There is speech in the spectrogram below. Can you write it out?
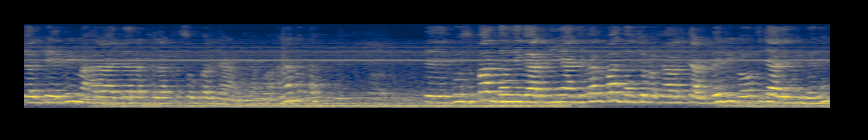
ਚੱਲ ਫਿਰ ਵੀ ਮਹਾਰਾਜ ਦਾ ਲੱਖ ਲੱਖ ਸ਼ੁਕਰ ਜਾਣਦੇ ਆਪਾਂ ਹਨਾ ਪੁੱਤ? ਤੇ ਕੁਛ ਭਾਦੋਂ ਦੀ ਗਰਮੀ ਅੱਜ ਕੱਲ ਭਾਦੋਂ ਚ ਬੁਖਾਰ ਚੜਦੇ ਵੀ ਬਹੁਤ ਜ਼ਿਆਦਾ ਹੁੰਦੇ ਨੇ।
